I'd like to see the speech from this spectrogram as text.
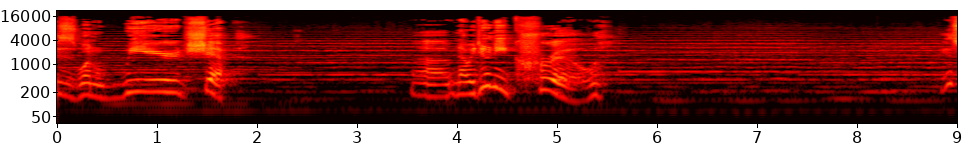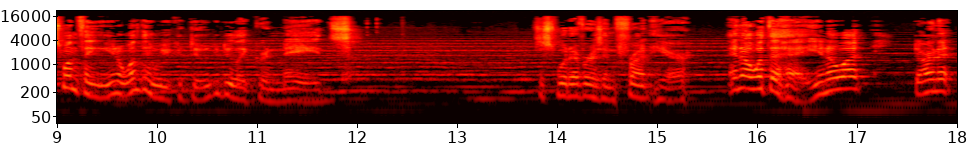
This is one weird ship. Uh, now we do need crew. I guess one thing, you know, one thing we could do, we could do like grenades. Just whatever is in front here. And oh, what the hey, you know what? Darn it,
